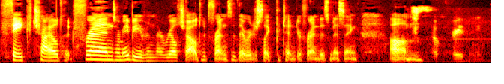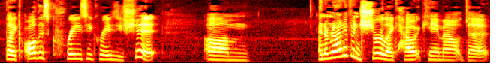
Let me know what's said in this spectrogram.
fake childhood friends, or maybe even their real childhood friends that they were just like pretend your friend is missing. Um, so crazy. like all this crazy crazy shit um and i'm not even sure like how it came out that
